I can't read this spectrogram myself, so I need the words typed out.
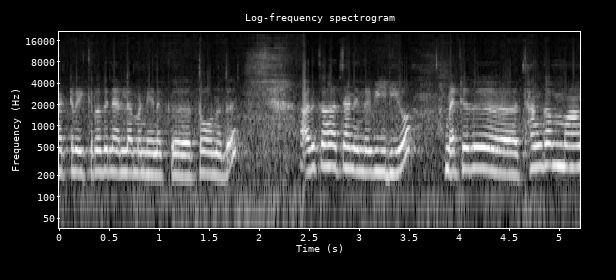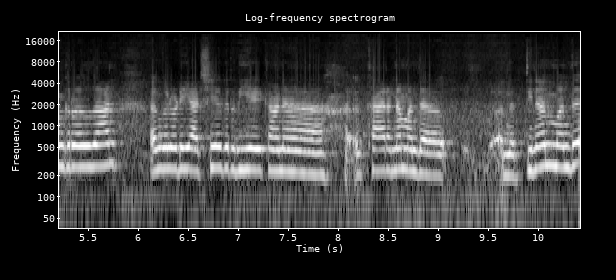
நட்டு வைக்கிறது நல்லமன்னு எனக்கு தோணுது. அதுக்காகத்தான் இந்த வீடியோ. மற்றது தங்கம் வாங்குறது தான் எங்களுடைய அட்சய திருதியைக்கான காரணம். அந்த அந்த தினம் வந்து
